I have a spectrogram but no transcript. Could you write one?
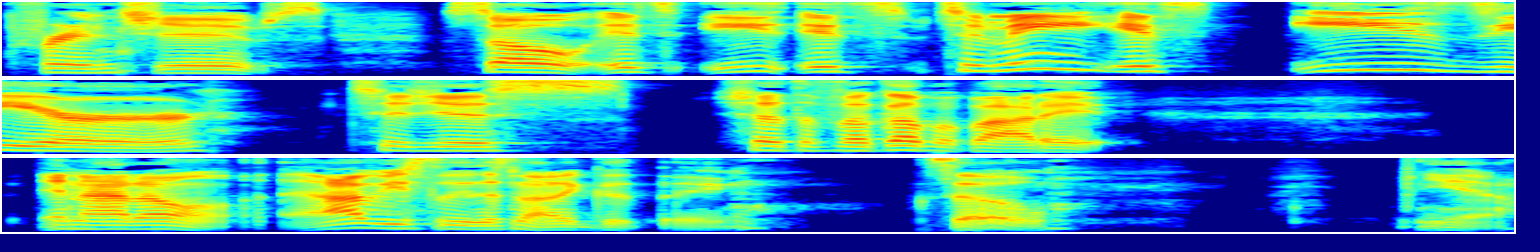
friendships. So it's e- it's to me, it's easier to just shut the fuck up about it, and I don't. Obviously, that's not a good thing. So, yeah.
